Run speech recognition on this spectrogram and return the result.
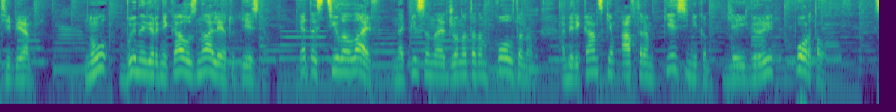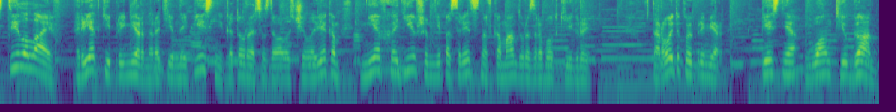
тебе. Ну, вы наверняка узнали эту песню. Это Still Alive, написанная Джонатаном Колтоном, американским автором-песенником для игры Portal. Still Alive – редкий пример нарративной песни, которая создавалась человеком, не входившим непосредственно в команду разработки игры. Второй такой пример – песня Want You Gone,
